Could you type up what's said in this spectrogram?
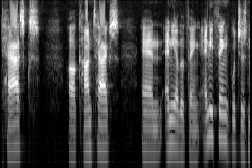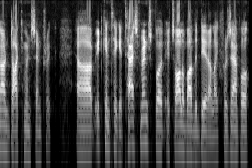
tasks uh, contacts and any other thing. Anything which is not document centric uh, it can take attachments but it's all about the data. Like for example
